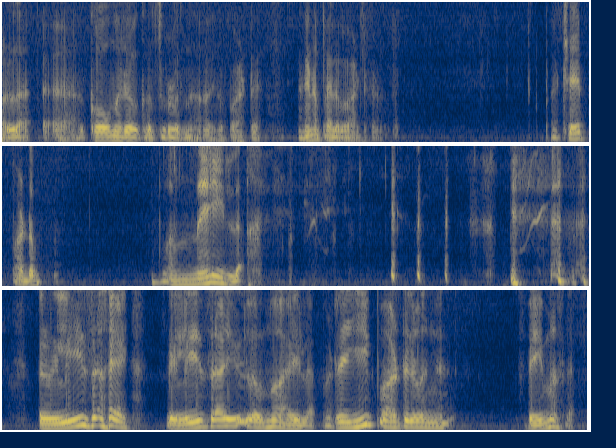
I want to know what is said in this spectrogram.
ഉള്ള കോമരമൊക്കെ തുള്ളുന്ന ഒരു പാട്ട്. അങ്ങനെ പല പാട്ടുകൾ. പക്ഷേ പടം വന്നേയില്ല. റിലീസായി റിലീസായില്ല ഒന്നും ആയില്ല. പക്ഷേ ഈ പാട്ടുകളങ്ങ് ഫേമസ് ആയി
